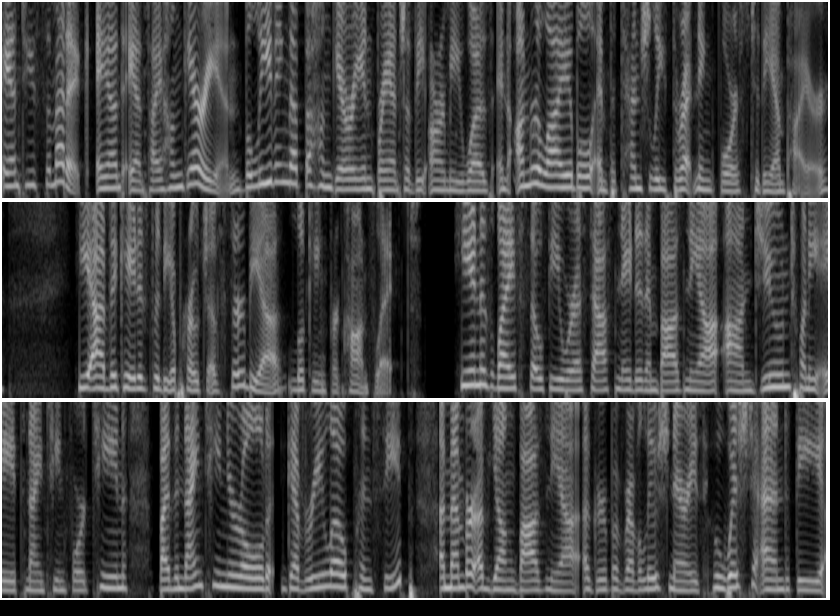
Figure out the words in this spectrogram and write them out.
anti Semitic and anti Hungarian, believing that the Hungarian branch of the army was an unreliable and potentially threatening force to the empire. He advocated for the approach of Serbia, looking for conflict. He and his wife, Sophie, were assassinated in Bosnia on June 28, 1914, by the 19 year old Gavrilo Princip, a member of Young Bosnia, a group of revolutionaries who wished to end the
